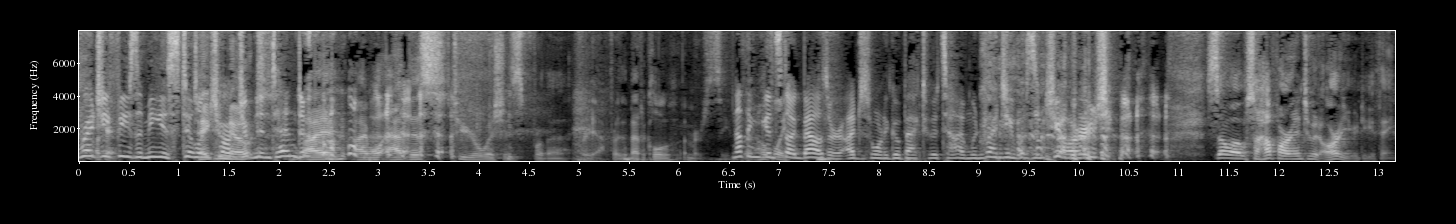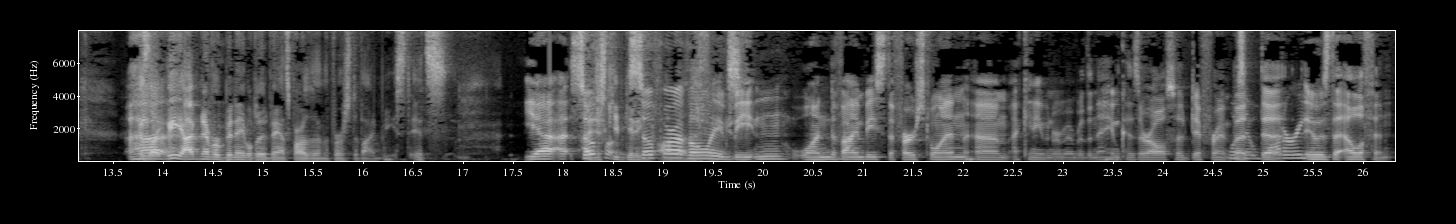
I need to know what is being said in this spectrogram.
Reggie Okay. Fils-Aimé is still in charge of. Nintendo. I, I will add this to your wishes for the for, yeah for the medical emergency. Nothing against Doug Bowser. I just want to go back to a time when Reggie was in charge. So uh, so how far into it are you? Do you think? Because Uh, like me, I've never been able to advance farther than the first Divine Beast. It's Yeah, uh, so I just far, keep getting so far I've only things. beaten one divine beast, the first one. Um, I can't even remember the name because they're all so different. Was but it the, watery? It was the elephant.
